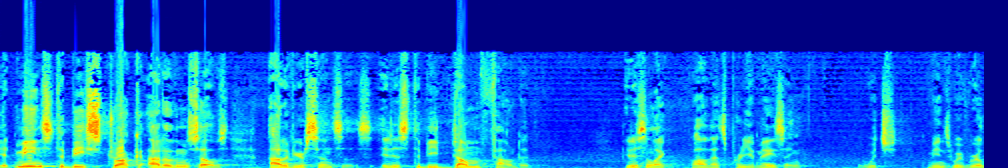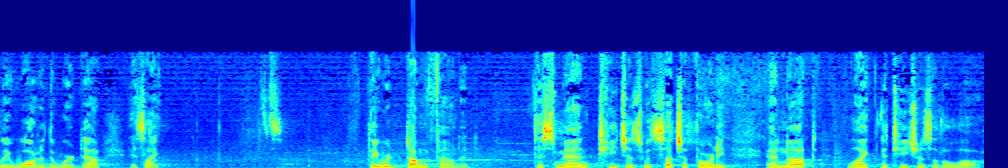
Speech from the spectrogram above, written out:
It means to be struck out of themselves out of your senses. It is to be dumbfounded. It isn't like, wow, that's pretty amazing, which means we've really watered the word down. It's like they were dumbfounded. This man teaches with such authority and not like the teachers of the law.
